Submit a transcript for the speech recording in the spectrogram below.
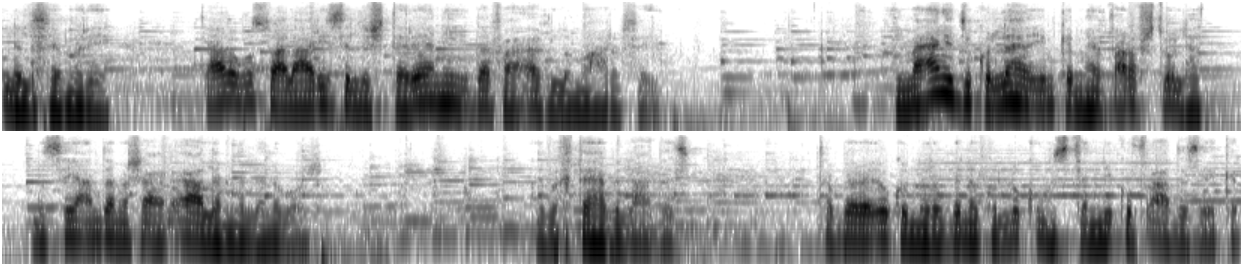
للسامرية. تعالوا بصوا على العريس اللي اشتراني دفع أغلى مهر فيا. المعاني دي كلها يمكن ما هي بتعرفش تقولها بس هي عندها مشاعر أعلى من اللي أنا بقوله. وبختها بالقعدة دي. طب إيه رأيكم إن ربنا كلكم مستنيكم في قعدة زي كده؟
